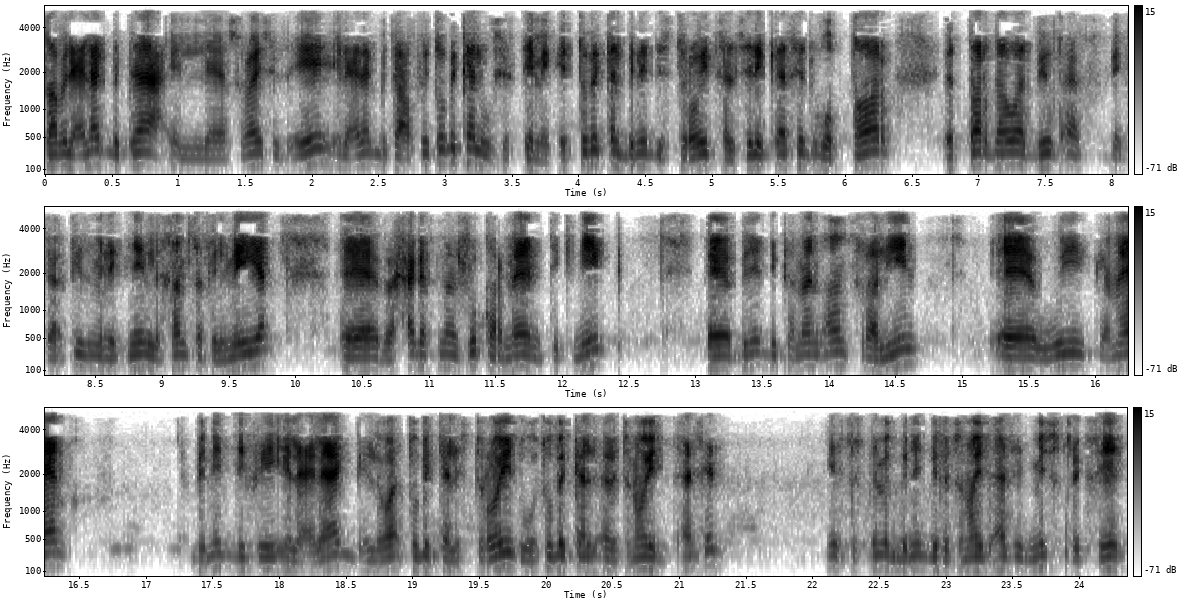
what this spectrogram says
طب العلاج بتاع ال psoriasis إيه؟ العلاج بتاعه فيه توبيكال وسيستميك التوبيكال بندي ستيرويد سالسيليك اسيد والطار ال tar دوت بيبقى بتركيز من 2 ل 5% آه بحاجة اسمها Goeckerman technique آه بندي كمان anthralin آه وكمان بندي في العلاج اللي هو topical steroid و topical retinoid acid ال systemic بندي retinoid acid methotrexate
